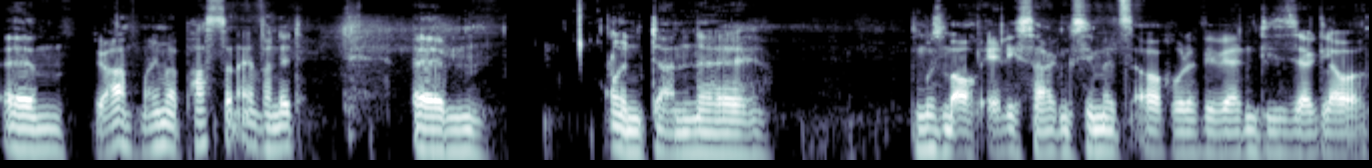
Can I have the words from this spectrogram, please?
ähm, ja, manchmal passt dann einfach nicht. Ähm, und dann äh, muss man auch ehrlich sagen, sind wir jetzt auch, oder wir werden dieses Jahr, glaube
